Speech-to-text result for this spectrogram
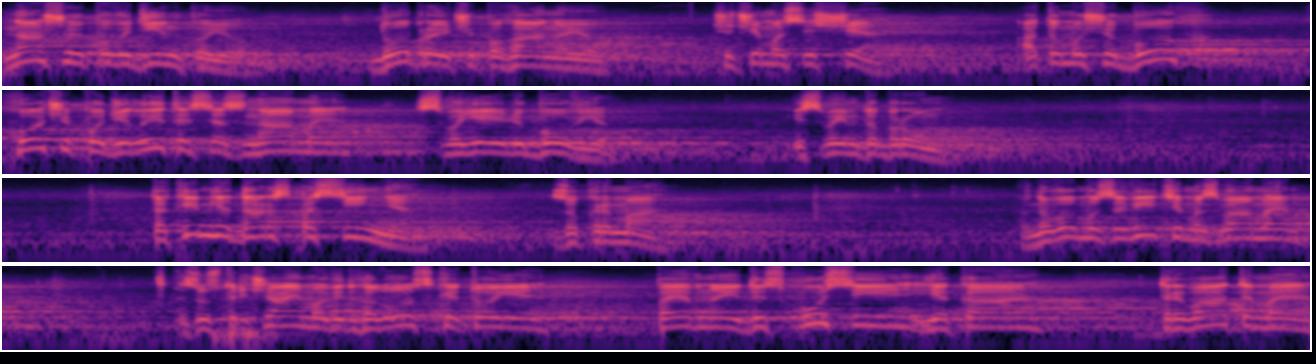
нашою поведінкою, доброю чи поганою, чи чимось іще, а тому, що Бог хоче поділитися з нами своєю любов'ю і своїм добром. Таким є дар спасіння, зокрема. В Новому Завіті ми з вами зустрічаємо відголоски тої певної дискусії, яка триватиме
